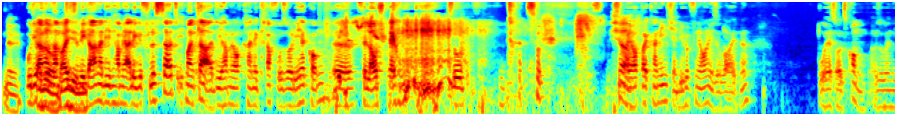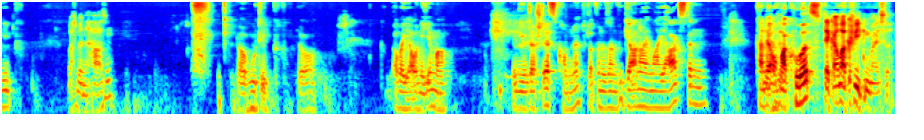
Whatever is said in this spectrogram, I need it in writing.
Nö. Gut, die also, anderen haben weiß ich diese. Veganer, die haben ja alle geflüstert. Ich meine, klar, die haben ja auch keine Kraft, wo soll die herkommen? Äh, für laut sprechen. So, so ja. ja Ja. auch bei Kaninchen, die hüpfen ja auch nicht so weit, ne? Woher soll es kommen? Also wenn die, Was mit den Hasen? ja gut, die, ja, aber ja auch nicht immer. Wenn die unter Stress kommen, ne? Ich glaube, wenn du so einen Veganer immer jagst, dann kann der Ja, auch mal kurz. Der kann mal quieken, meinst du?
